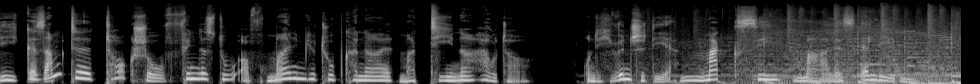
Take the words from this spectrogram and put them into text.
Die gesamte Talkshow findest du auf meinem YouTube-Kanal Martina Hautau. Und ich wünsche dir maximales Erleben.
